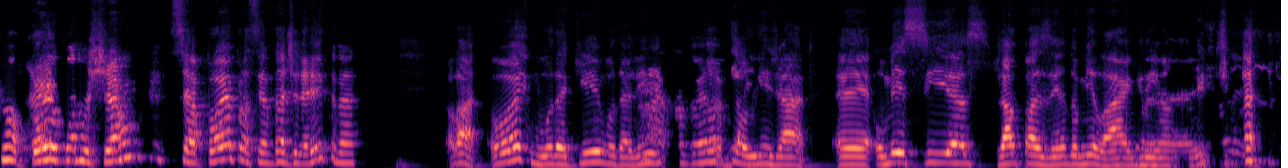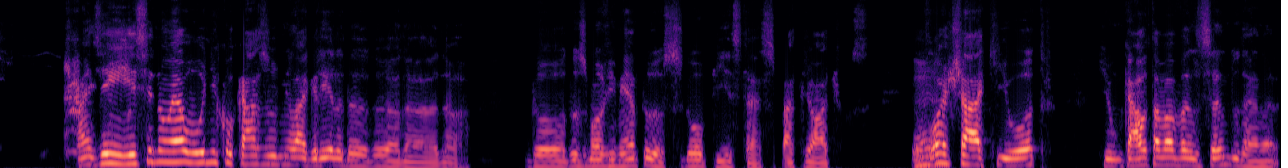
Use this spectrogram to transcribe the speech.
põe o pé no chão, se apoia para sentar direito, né? Olha lá. Oi, muda aqui, muda ali. Ah, ali já. É, o Messias já fazendo milagre. É, Mas, hein, esse não é o único caso milagreiro do, do, do, do dos movimentos golpistas patrióticos. Eu é. vou achar aqui outro que um carro estava avançando na, na,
